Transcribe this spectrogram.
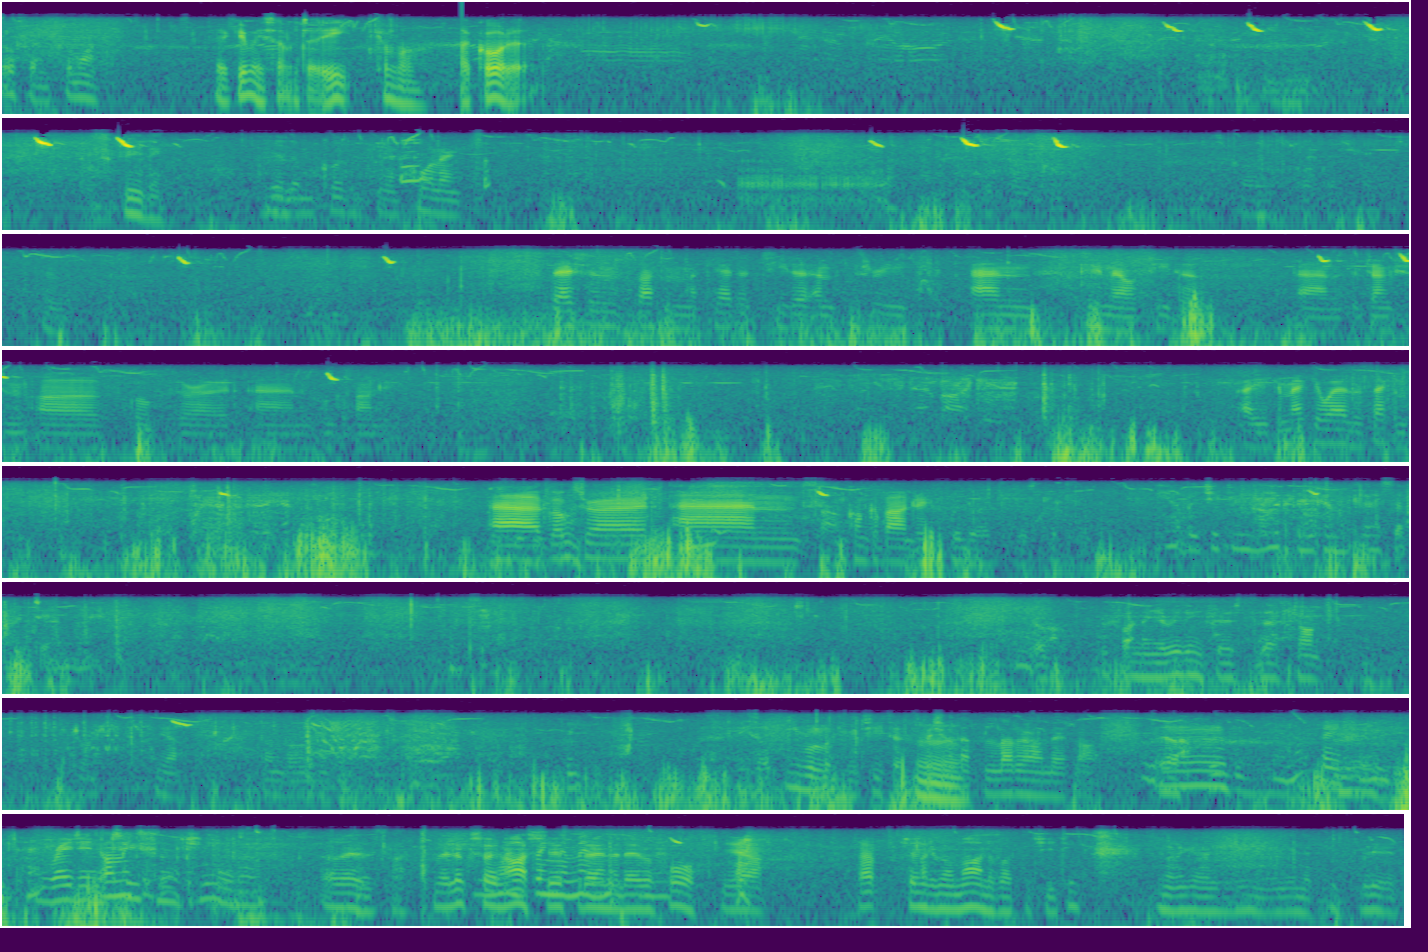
Come on. Yeah, give me something to eat. Come on. I caught it. Squealing. Hear them calling. Yeah, calling. Station, Sutton, Makeda, cheetah, and three, and two male cheetahs. Um, at the junction of Gulfs Road and Bunker Boundary. Uh, you can make your way as a second. Uh, Gulfs Road and Conquer Boundary. Yeah, but you can make them come closer, punch anyway. We're everything first today. John. Yeah. John goes. These are evil looking cheetahs, especially Mm. with that blood around their mouth. They're Yeah. not very friendly. Okay. Radiant You want me to cheetah. do it? Oh, they, they look so You nice yesterday and the day before. Yeah. Changing my mind about the cheetah. You want to go and it's weird.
